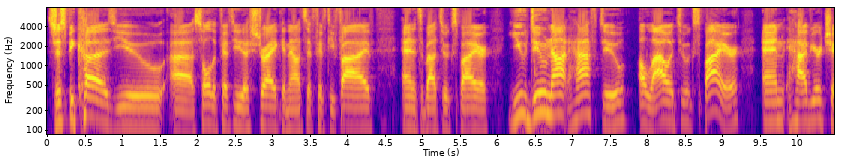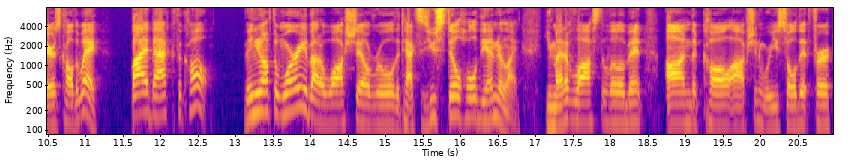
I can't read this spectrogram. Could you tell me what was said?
just because you uh, sold at 50 to strike and now it's at 55 and it's about to expire, you do not have to allow it to expire and have your shares called away. Buy back the call. Then you don't have to worry about a wash sale rule, the taxes. You still hold the underlying. You might have lost a little bit on the call option where you sold it for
